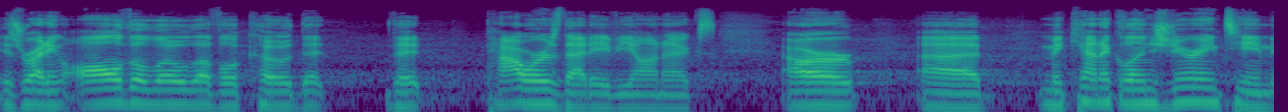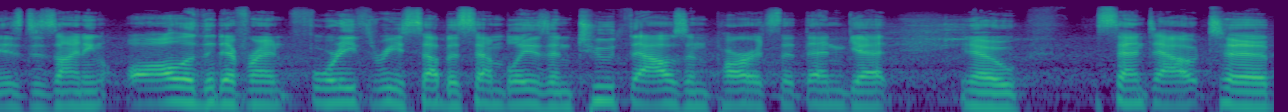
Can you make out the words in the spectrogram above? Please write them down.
is writing all the low level code that that powers that avionics. Our uh, mechanical engineering team is designing all of the different 43 sub-assemblies and 2000 parts that then get you know sent out to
